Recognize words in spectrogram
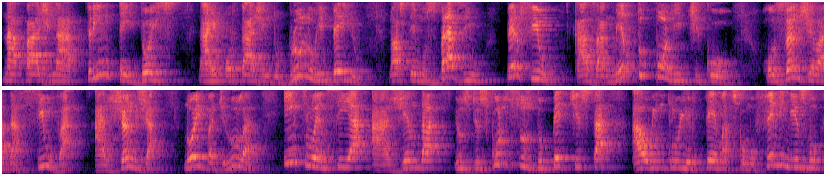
na página 32, na reportagem do Bruno Ribeiro, nós temos Brasil, perfil, casamento político. Rosângela da Silva a Janja, noiva de Lula, influencia a agenda e os discursos do petista ao incluir temas como feminismo,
